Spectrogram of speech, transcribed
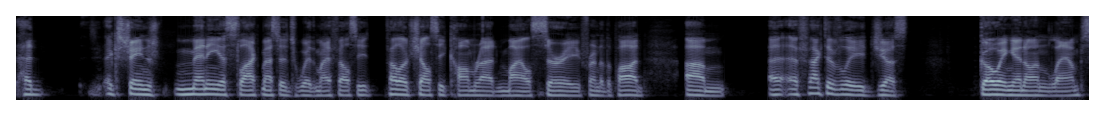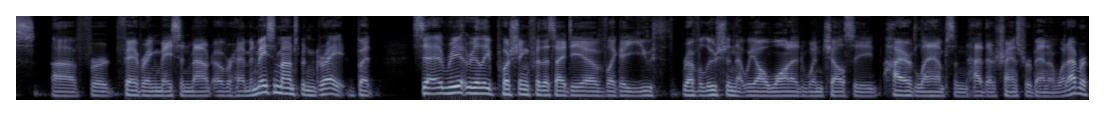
had exchanged many a Slack message with my fellow Chelsea comrade Miles Surrey, friend of the pod, um, effectively just going in on Lamps uh, for favoring Mason Mount over him. And Mason Mount's been great, but really pushing for this idea of like a youth revolution that we all wanted when Chelsea hired Lamps and had their transfer ban and whatever.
